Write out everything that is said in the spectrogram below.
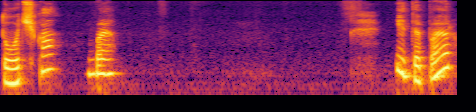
точка Б. І тепер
